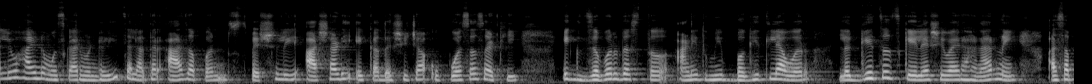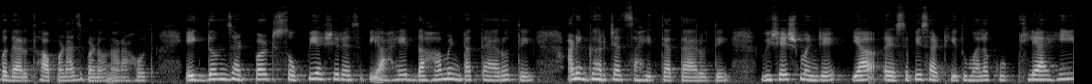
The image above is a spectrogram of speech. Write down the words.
हॅलो हाय नमस्कार मंडळी. चला तर आज आपण स्पेशली आषाढी एकादशीच्या उपवासासाठी एक जबरदस्त आणि तुम्ही बघितल्यावर लगेचच केल्याशिवाय राहणार नाही असा पदार्थ आपण आज बनवणार आहोत. एकदम झटपट सोपी अशी रेसिपी आहे. दहा मिनटात तयार होते आणि घरच्याच साहित्यात तयार होते. विशेष म्हणजे या रेसिपीसाठी तुम्हाला कुठल्याही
